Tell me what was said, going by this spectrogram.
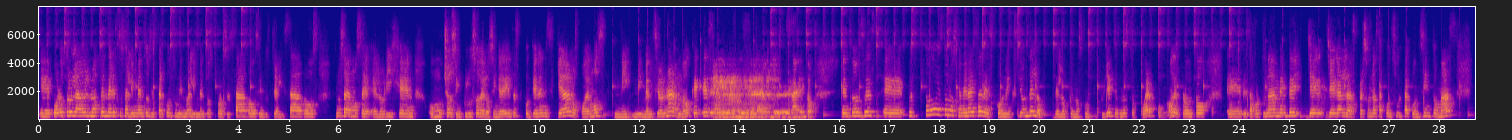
Eh, por otro lado, el no atender estos alimentos y estar consumiendo alimentos procesados, industrializados, no sabemos e, el, origen o muchos incluso de los ingredientes que contienen ni siquiera los podemos ni, ni mencionar, ¿no? ¿Qué, qué es? Exacto. Entonces, eh, pues todo esto nos genera esa desconexión de lo, de lo que nos constituye, que es nuestro cuerpo, ¿no? De pronto, eh, desafortunadamente, llegan las personas a consulta con síntomas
